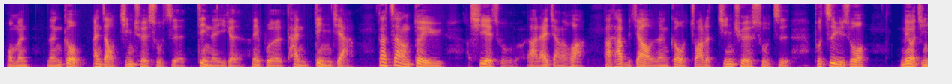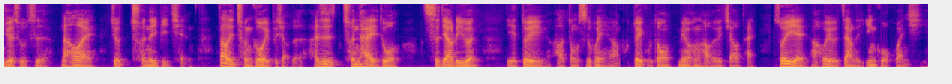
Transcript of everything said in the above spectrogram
我们能够按照精确数字定了一个内部的碳定价。那这样对于企业主啊来讲的话，啊，他比较能够抓的精确数字，不至于说没有精确数字，然后哎就存了一笔钱。到底存够也不晓得，还是存太多吃掉利润，也对啊董事会啊对股东没有很好的一个交代，所以啊会有这样的因果关系。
